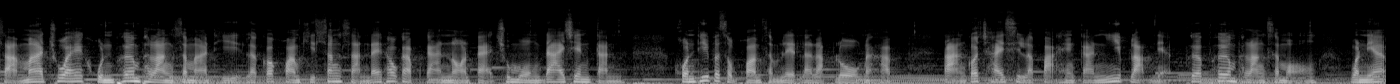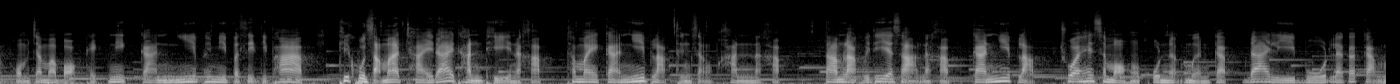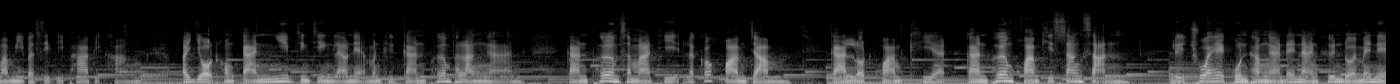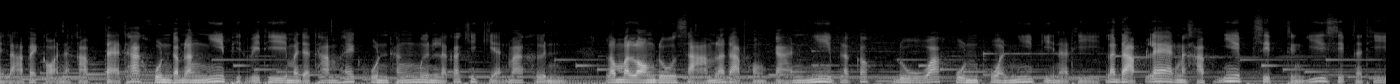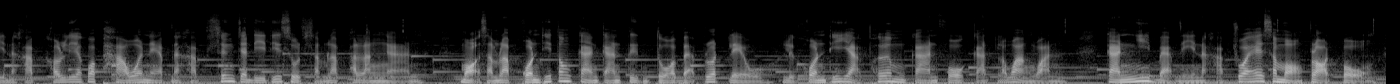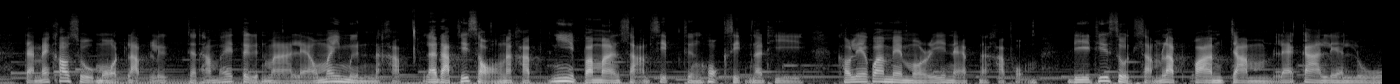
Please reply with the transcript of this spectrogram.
สามารถช่วยให้คุณเพิ่มพลังสมาธิ แล้วก็ความคิดสร้างสรรค์ได้เท่ากับการนอน 8 ชั่วโมงได้เช่นกัน คนที่ประสบความสำเร็จระดับโลกนะครับ ต่างก็ใช้ศิลปะแห่งการงีบหลับเนี่ยเพื่อเพิ่มพลังสมอง วันนี้ผมจะมาบอกเทคนิคการงีบให้มีประสิทธิภาพ ที่คุณสามารถใช้ได้ทันทีนะครับทำไมการงีบหลับถึงสำคัญนะครับ ตามหลักวิทยาศาสตร์นะครับ การงีบหลับช่วยให้สมองของคุณเหมือนกับได้รีบูตแล้วก็กลับมามีประสิทธิภาพอีกครั้ง ประโยชน์ของการงีบจริง ๆ แล้วเนี่ยมันคือการเพิ่มพลังงาน การเพิ่มสมาธิแล้วก็ความจำการลดความเครียด การเพิ่มความคิดสร้างสรรค์ หรือช่วยให้คุณทำงานได้นานขึ้นโดยไม่เหนื่อยล้าไปก่อนนะครับ แต่ถ้าคุณกำลังงีบผิดวิธีมันจะทำให้คุณทั้งมึนแล้วก็ขี้เกียจมากขึ้น เรามาลองดู 3 ระดับของการงีบแล้วก็ดูว่าคุณควรงีบกี่นาที ระดับแรกนะครับงีบ 10ถึง20 นาทีนะครับเขาเรียกว่า power nap นะครับซึ่งจะดีที่สุดสำหรับพลังงาน เหมาะสำหรับคนที่ต้องการการตื่นตัวแบบรวดเร็ว หรือคนที่อยากเพิ่มการโฟกัสระหว่างวัน การงีบแบบนี้นะครับ ช่วยให้สมองปลอดโปร่ง แต่ไม่เข้าสู่โหมดหลับลึก จะทำให้ตื่นมาแล้วไม่มึนนะครับ ระดับที่ 2 นะครับ งีบประมาณ 30-60 นาที เขาเรียกว่า memory nap นะครับผมดีที่สุดสำหรับความจำและการเรียนรู้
